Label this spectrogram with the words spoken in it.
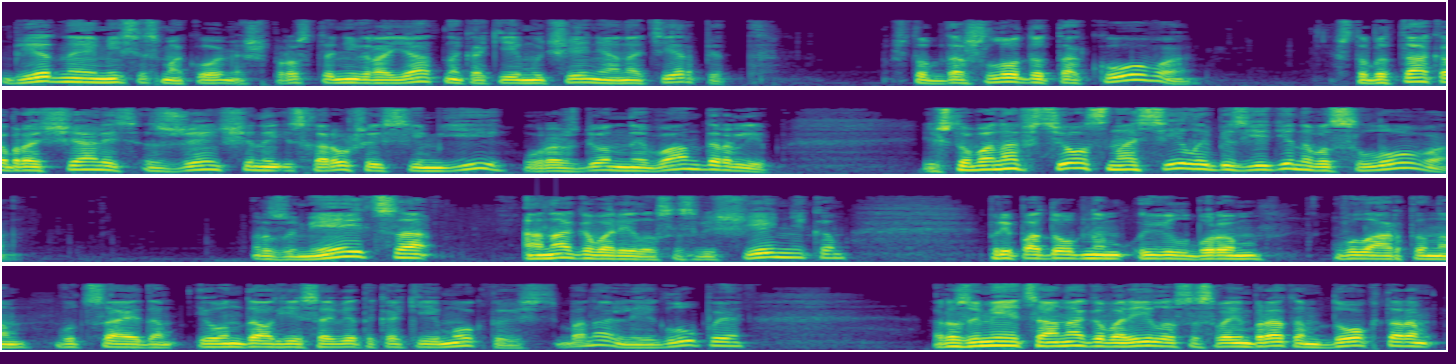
Бедная миссис Макомиш, просто невероятно, какие мучения она терпит. Чтоб дошло до такого, чтобы так обращались с женщиной из хорошей семьи, урожденной Вандерлип, и чтобы она все сносила без единого слова — Разумеется, она говорила со священником, преподобным Уилбуром Вулартоном Вудсайдом, и он дал ей советы, какие мог, то есть банальные и глупые. Разумеется, она говорила со своим братом-доктором,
